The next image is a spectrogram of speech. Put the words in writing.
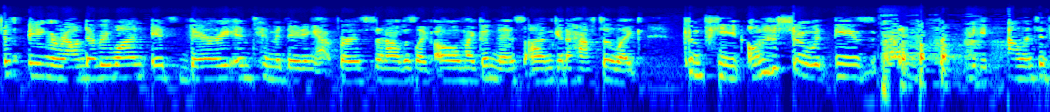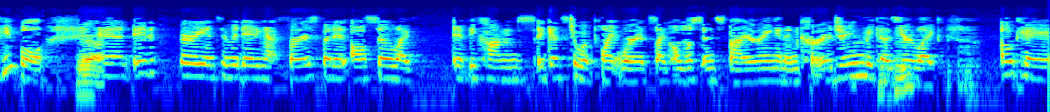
just being around everyone, it's very intimidating at first. And I was like, oh my goodness, I'm gonna have to like compete on a show with these talented people. Yeah. And it is very intimidating at first, but it also like it becomes it gets to a point where it's like almost inspiring and encouraging because you're like okay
